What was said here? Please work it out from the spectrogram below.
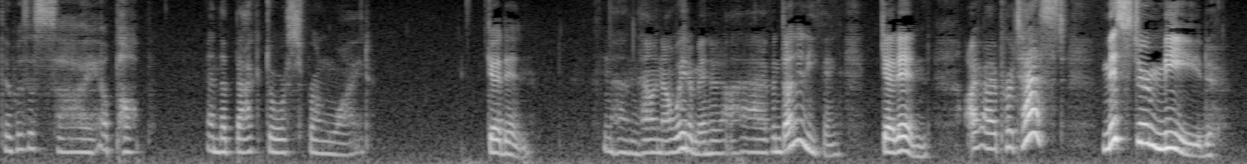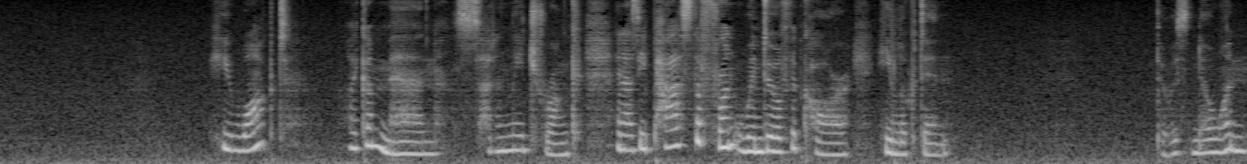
There was a sigh, a pop, and the back door sprung wide. Get in. Now, now, now, wait a minute. I haven't done anything. Get in. I, I protest. Mr. Mead. He walked like a man suddenly drunk, and as he passed the front window of the car, he looked in. There was no one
